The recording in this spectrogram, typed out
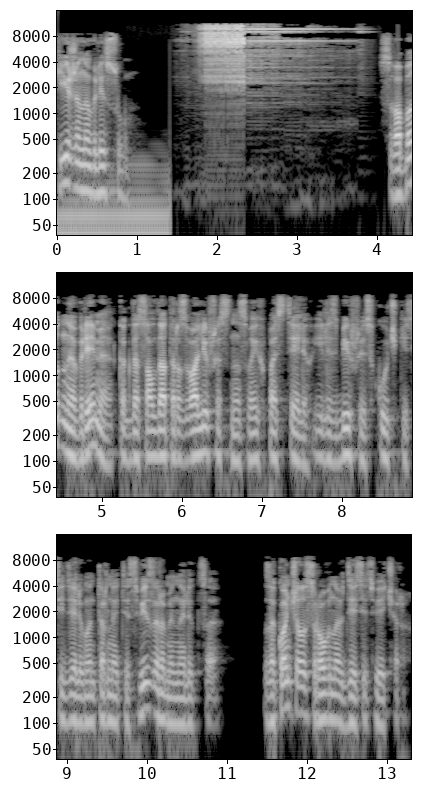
Хижина в лесу. Свободное время, когда солдаты, развалившись на своих постелях или сбившись в кучки, сидели в интернете с визорами на лице, закончилось ровно в 10 вечера.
